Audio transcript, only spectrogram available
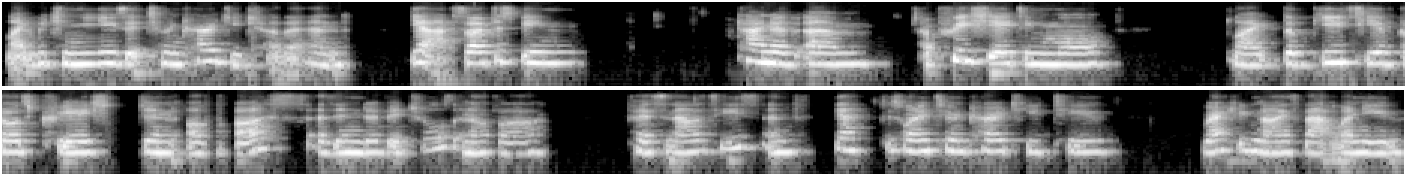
like we can use it to encourage each other. And yeah, so I've just been kind of um, appreciating more like the beauty of God's creation of us as individuals and of our personalities. And yeah, just wanted to encourage you to recognize that when you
